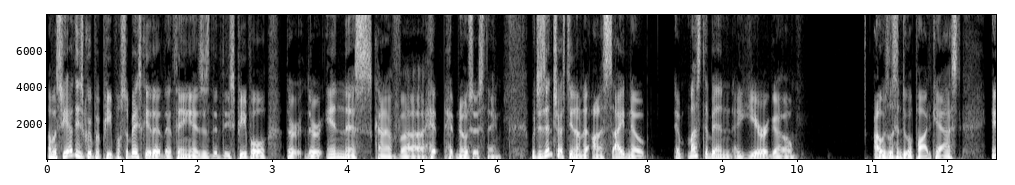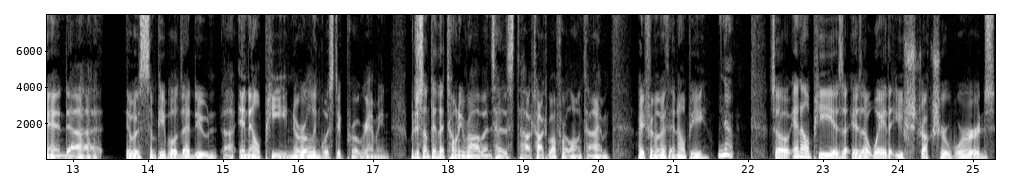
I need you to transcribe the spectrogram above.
Um, so you have these group of people. So basically, the, the thing is, is that these people they're they're in this kind of uh, hip, hypnosis thing, which is interesting. On a, on a side note, it must have been a year ago. I was listening to a podcast, and uh, it was some people that do uh, NLP, neuro linguistic programming, which is something that Tony Robbins has ta- talked about for a long time. Are you familiar with NLP? No. So NLP is a, is a way that you structure words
